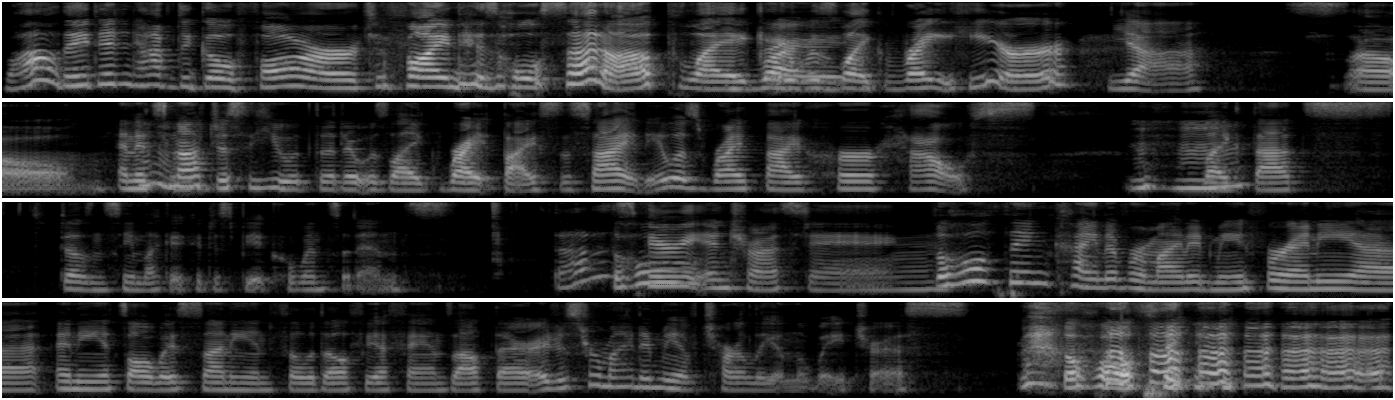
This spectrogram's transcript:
wow, they didn't have to go far to find his whole setup. Like it was like right here. Yeah, So and it's hmm. not just the that it was like right by society; it was right by her house. Mhm. Like that's doesn't seem like it could just be a coincidence. That very whole- interesting. The whole thing kind of reminded me for any uh any It's Always Sunny in Philadelphia fans out there. It just reminded me of Charlie and the Waitress. the whole thing.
